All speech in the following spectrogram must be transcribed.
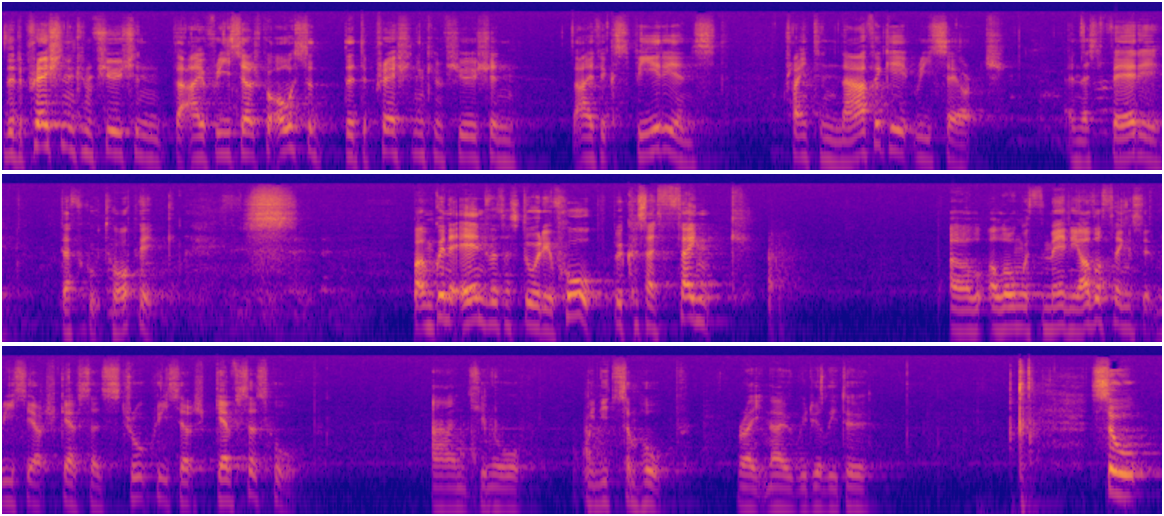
The depression and confusion that I've researched, but also the depression and confusion that I've experienced trying to navigate research in this very difficult topic. But I'm going to end with a story of hope because I think, along with many other things that research gives us, stroke research gives us hope. And, you know, we need some hope right now, we really do. So,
